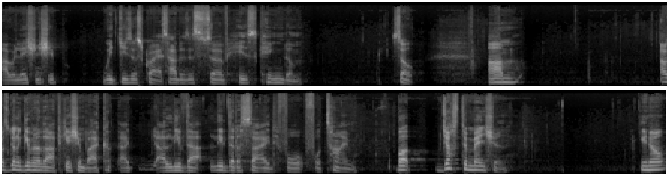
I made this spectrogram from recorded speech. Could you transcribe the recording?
our relationship with Jesus Christ? How does this serve his kingdom? So, um, I was going to give another application, but I, I, will leave that, leave that aside for, for time. But just to mention, you know,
